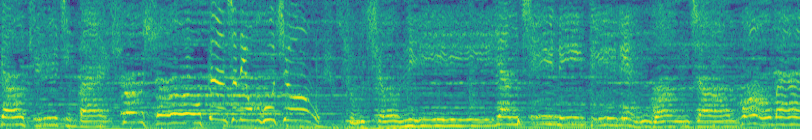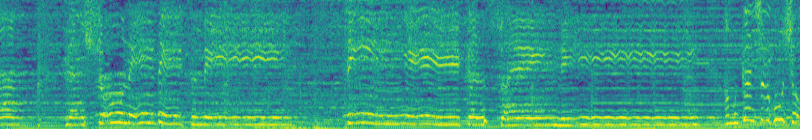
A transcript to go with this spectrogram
高举敬拜双手，更深的我们呼求，主求你扬起你的脸光照我们，愿属你的子民定意跟随你。我们更深的呼求，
